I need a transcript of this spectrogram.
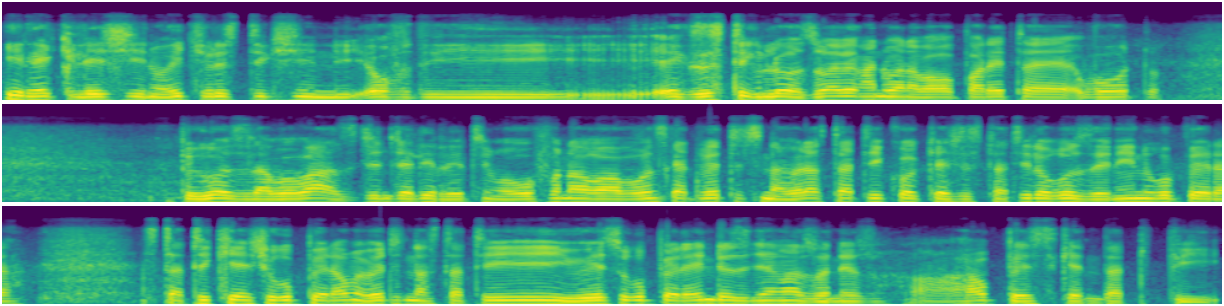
i-regulation or i-jurisdiction of the existing laws. Babe bengani bona ba-operata bodwa because labo bazitshintshela i-rating ngokufuna kwabo. Ngesikhathi bethi thina vela sithathe i-cocash sithathile ukuze nini kuphela? Sithathe i-cash kuphela uma bethi thina sithathe i-u s kuphela into ezinjengazonezo how best can that be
